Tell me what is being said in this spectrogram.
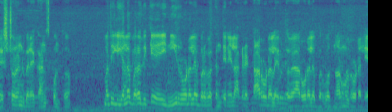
ರೆಸ್ಟೋರೆಂಟ್ ಬೇರೆ ಕಾಣಿಸ್ಕೊಂತು. ಮತ್ತು ಇಲ್ಲಿಗೆಲ್ಲ ಬರೋದಕ್ಕೆ ಈ ನೀರ್ ರೋಡಲ್ಲೇ ಬರ್ಬೇಕಂತೇನಿಲ್ಲ ಆ ಕಡೆ ಟಾರ್ ರೋಡಲ್ಲೇ ಇರ್ತವೆ, ಆ ರೋಡಲ್ಲೇ ಬರ್ಬೋದು ನಾರ್ಮಲ್ ರೋಡಲ್ಲಿ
